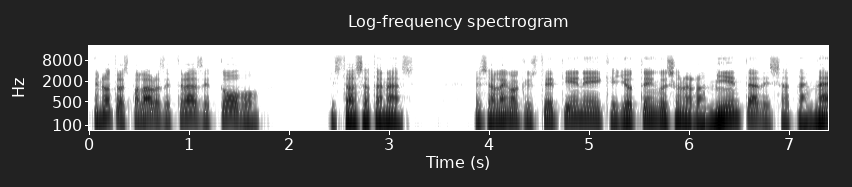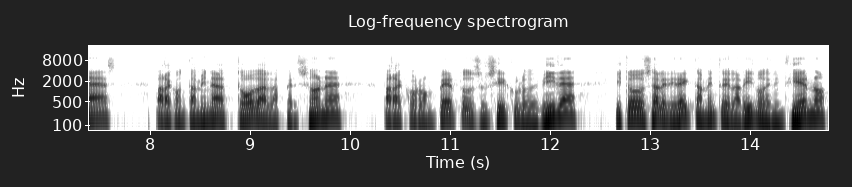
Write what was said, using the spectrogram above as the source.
En otras palabras, detrás de todo está Satanás. Esa lengua que usted tiene y que yo tengo es una herramienta de Satanás para contaminar a toda la persona, para corromper todo su círculo de vida, y todo sale directamente del abismo del infierno,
